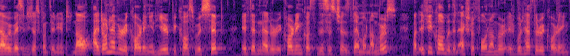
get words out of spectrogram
now we basically just continued. Now, I don't have a recording in here because with SIP, it didn't add a recording because this is just demo numbers. But if you call with an actual phone number, it will have the recording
